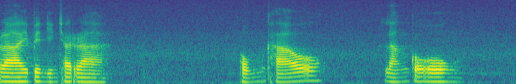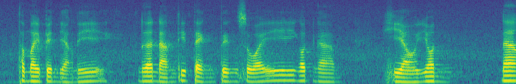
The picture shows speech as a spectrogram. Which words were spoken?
กลายเป็นหญิงชารา ผมขาว หลังโกงทำไมเป็นอย่างนี้ เนื้อหนังที่แต่งตึงสวยงดงาม เหี่ยวย่น นาง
